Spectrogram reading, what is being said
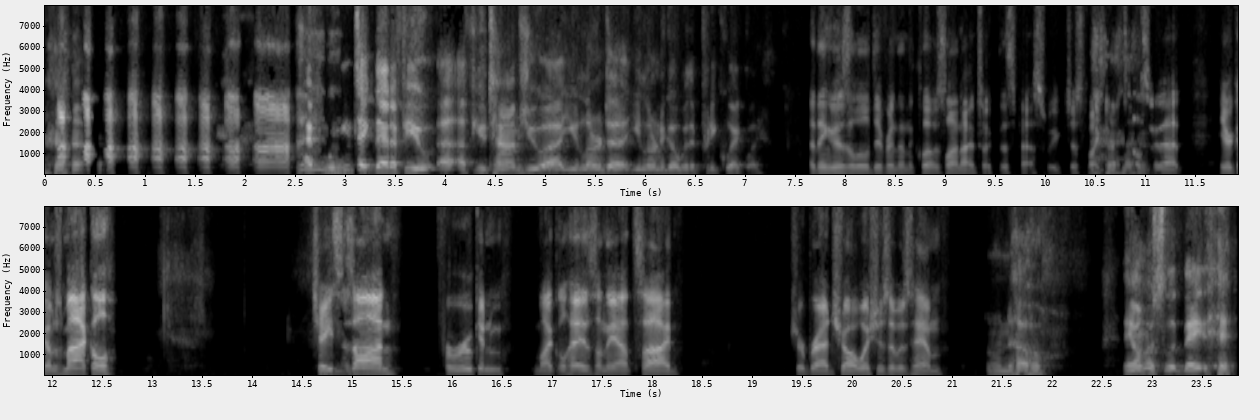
When you take that a few uh, a few times you uh you learn to you learn to go with it pretty quickly I think it was a little different than the clothesline I took this past week. Just like that tells you that. Here comes Michael. Chase is on. Farooq and Michael Hayes on the outside. sure Bradshaw wishes it was him. Oh no. They almost look they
